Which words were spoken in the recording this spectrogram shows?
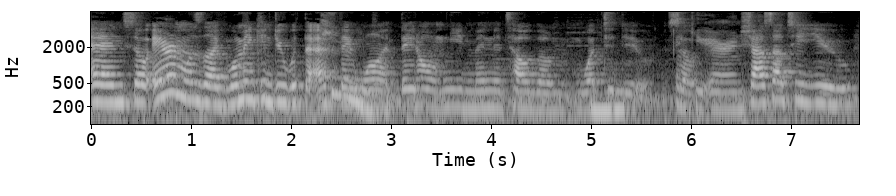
And so Aaron was like, "Women can do what the f they want. They don't need men to tell them what to do." Thank you, Aaron. Shouts out to you.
